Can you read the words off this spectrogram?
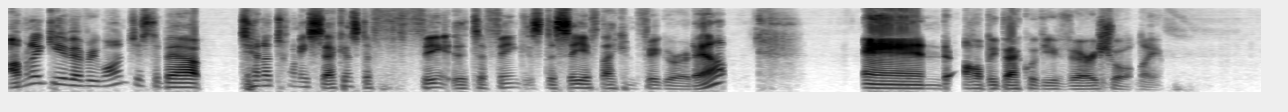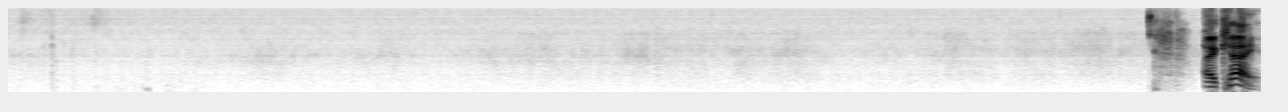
I'm going to give everyone just about 10 or 20 seconds to to think to see if they can figure it out and I'll be back with you very shortly. Okay,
